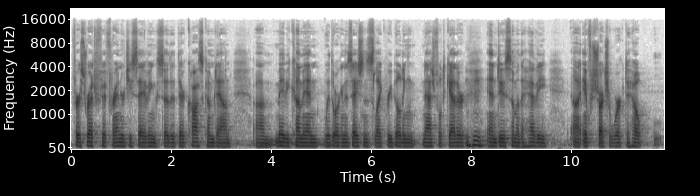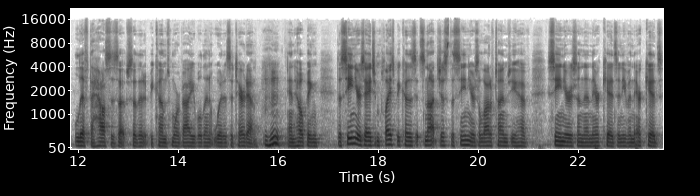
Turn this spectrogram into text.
first retrofit for energy savings, so that their costs come down um, maybe come in with organizations like Rebuilding Nashville Together mm-hmm. and do some of the heavy uh, infrastructure work to help lift the houses up so that it becomes more valuable than it would as a teardown. Mm-hmm. And helping the seniors age in place because it's not just the seniors. A lot of times you have seniors and then their kids and even their kids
